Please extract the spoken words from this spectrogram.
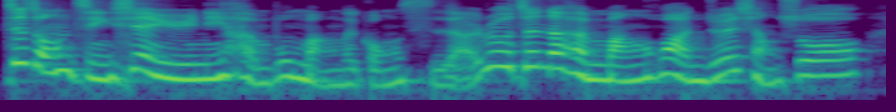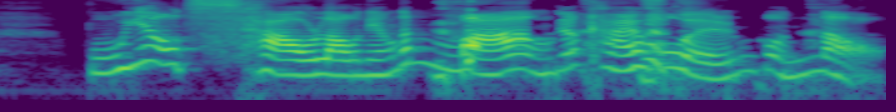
这种仅限于你很不忙的公司啊。如果真的很忙的话，你就会想说，不要吵，老娘在忙，你要开会，跟我闹。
